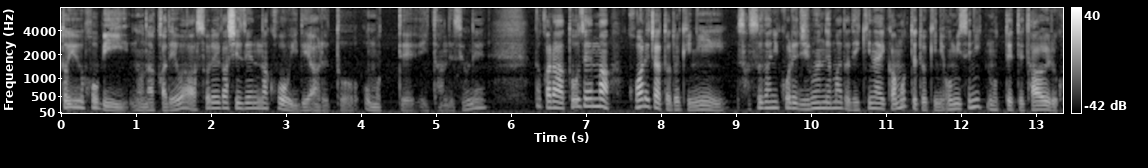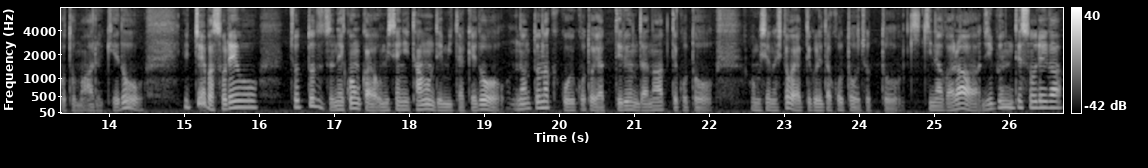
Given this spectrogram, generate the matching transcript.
というホビーの中ではそれが自然な行為であると思ってていたんですよね。だから当然まあ壊れちゃった時にさすがにこれ自分でまだできないかもって時にお店に持ってって頼ることもあるけど言っちゃえばそれをちょっとずつね今回はお店に頼んでみたけどなんとなくこういうことをやってるんだなってことをお店の人がやってくれたことをちょっと聞きながら自分でそれが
